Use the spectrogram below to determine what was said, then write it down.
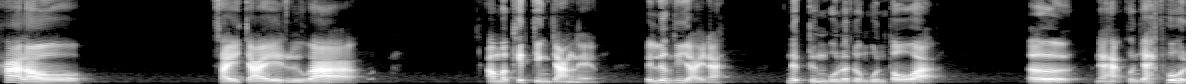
ถ้าเราใส่ใจหรือว่าเอามาคิดจริงจังเนี่ย เป็นเรื่องที่ใหญ่นะ นึกถึงบุญแล้วดวงบุญโตอะ เออนะฮะคุณยายพูด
